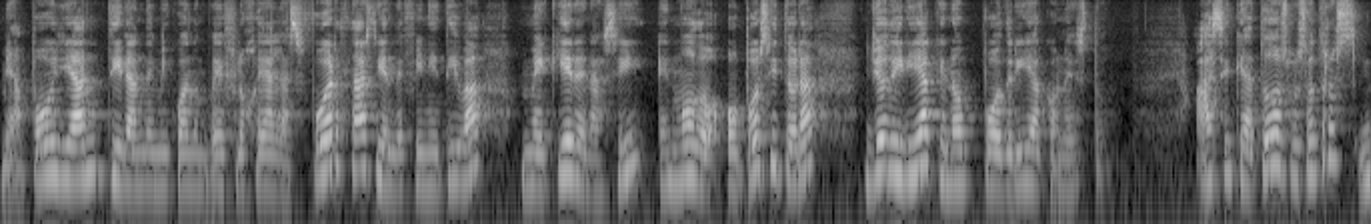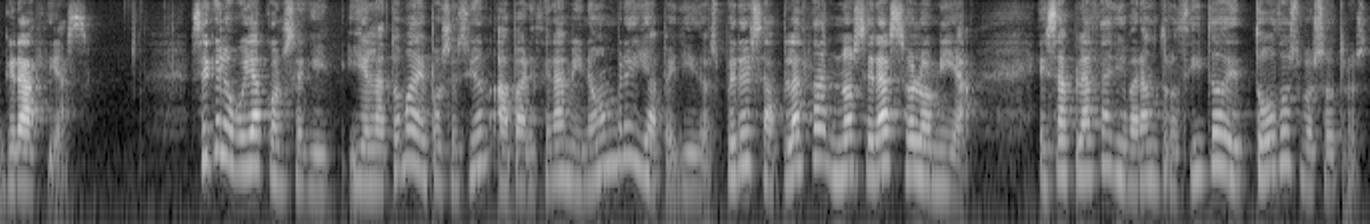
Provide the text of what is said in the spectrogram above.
me apoyan, tiran de mí cuando me flojean las fuerzas y en definitiva me quieren así, en modo opositora, yo diría que no podría con esto. Así que a todos vosotros, gracias. Sé que lo voy a conseguir y en la toma de posesión aparecerá mi nombre y apellidos, pero esa plaza no será solo mía. Esa plaza llevará un trocito de todos vosotros,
